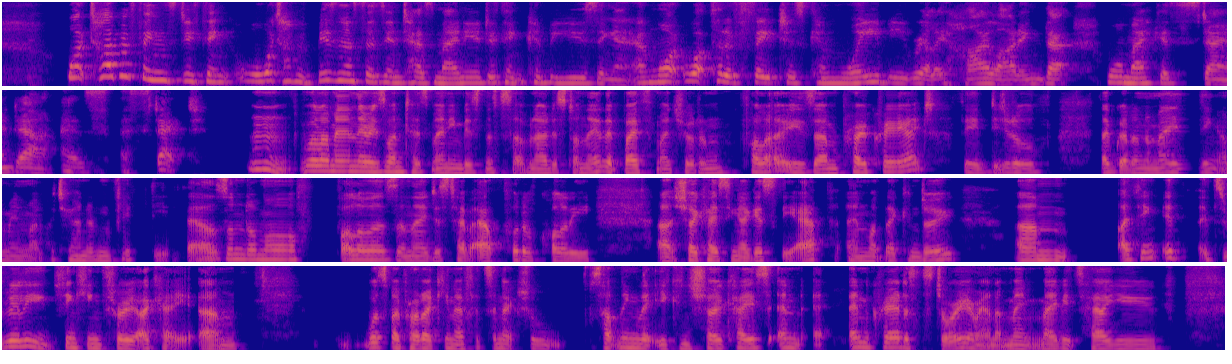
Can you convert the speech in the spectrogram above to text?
what type of things do you think, what type of businesses in Tasmania do you think could be using it? And what, what sort of features can we be really highlighting that will make us stand out as a state? Mm, well, I mean, there is one Tasmanian business I've noticed on there that both my children follow is um, Procreate. The digital, they've got an amazing, I mean, be 250,000 or more followers, and they just have output of quality, uh, showcasing, I guess, the app and what they can do. Um, I think it, it's really thinking through, okay, um, what's my product you know if it's an actual something that you can showcase and and create a story around it maybe it's how you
